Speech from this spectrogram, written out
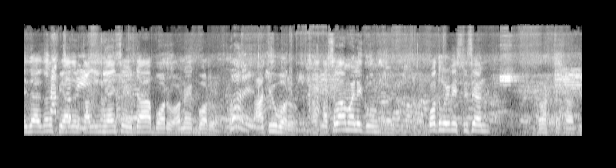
এই যে একজন পেঁয়াজের কালি নিয়ে আইছে এটা বড় অনেক বড়। আটিও বড়। আসসালামু আলাইকুম। কত করে বেচতেছেন? দশ টাকা আটি।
